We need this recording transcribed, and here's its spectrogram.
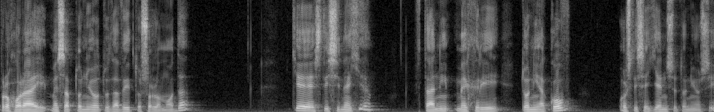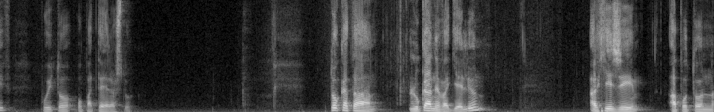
προχωράει μέσα από τον ιό του Δαβίδ το Σολομώντα και στη συνέχεια φτάνει μέχρι τον Ιακώβ ώστε σε γέννησε τον Ιωσήφ που ήταν ο πατέρας του. Το κατά Λουκάν Ευαγγέλιον αρχίζει από τον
